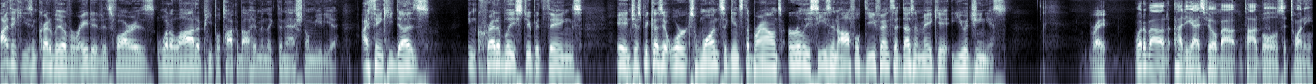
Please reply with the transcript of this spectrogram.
I think he's incredibly overrated as far as what a lot of people talk about him in like the national media. I think he does incredibly stupid things. And just because it works once against the Browns early season awful defense, that doesn't make it you a genius. Right. What about how do you guys feel about Todd Bowles at 20?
